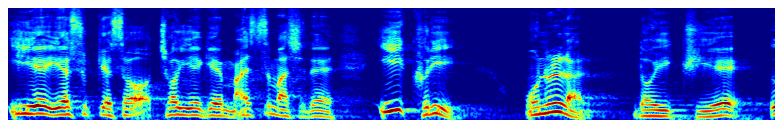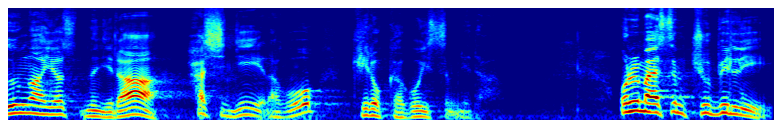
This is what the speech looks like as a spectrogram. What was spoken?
이에 예수께서 저희에게 말씀하시되 이 글이 오늘날 너희 귀에 응하였느니라 하시니라고 기록하고 있습니다. 오늘 말씀 주빌리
